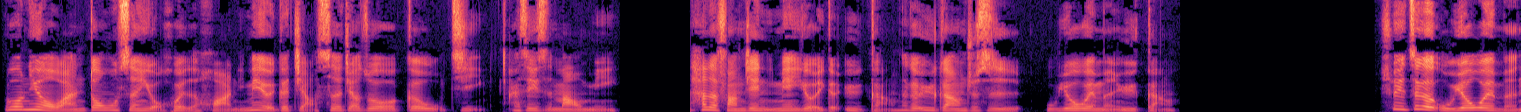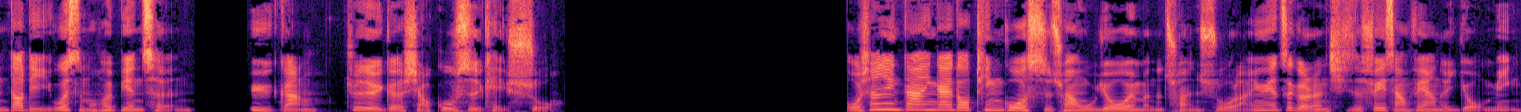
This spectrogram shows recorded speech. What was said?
如果你有玩动物神友会的话，里面有一个角色叫做歌舞伎，它是一只猫咪，它的房间里面有一个浴缸，那个浴缸就是五右卫门浴缸。所以这个五右卫门到底为什么会变成浴缸？就有一个小故事可以说。我相信大家应该都听过石川五右卫门的传说啦，因为这个人其实非常非常的有名。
